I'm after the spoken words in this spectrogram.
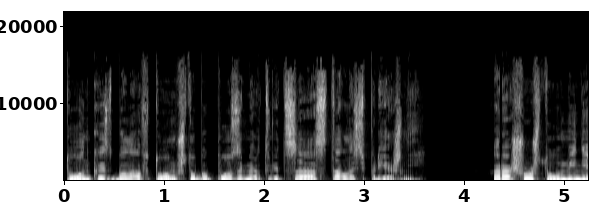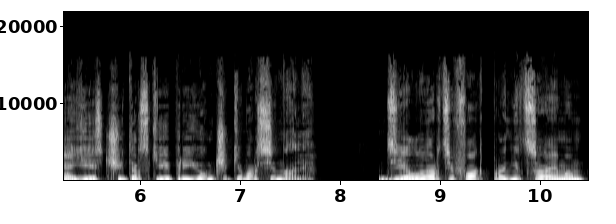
Тонкость была в том, чтобы поза мертвеца осталась прежней. Хорошо, что у меня есть читерские приемчики в арсенале. Делаю артефакт проницаемым,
